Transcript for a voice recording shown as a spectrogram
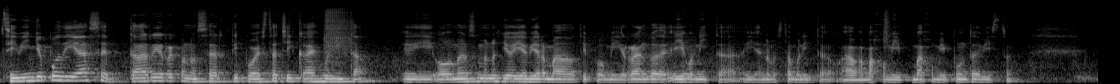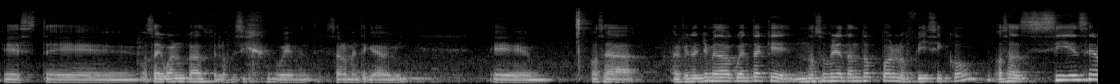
si bien yo podía aceptar y reconocer, tipo, esta chica es bonita, y, o más o menos yo ya había armado, tipo, mi rango de ella es bonita, ella no es tan bonita, bajo mi, bajo mi punto de vista. Este, o sea, igual nunca se los decía, obviamente, solamente quedaba en mí. Em, o sea, al final yo me daba cuenta que no sufría tanto por lo físico. O sea, sí ese-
